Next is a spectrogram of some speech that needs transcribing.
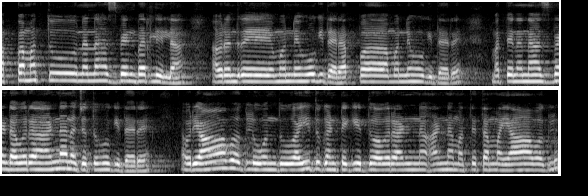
ಅಪ್ಪ ಮತ್ತು ನನ್ನ ಹಸ್ಬೆಂಡ್ ಬರಲಿಲ್ಲ. ಅವರಂದರೆ ಮೊನ್ನೆ ಹೋಗಿದ್ದಾರೆ ಅಪ್ಪ ಮೊನ್ನೆ ಹೋಗಿದ್ದಾರೆ. ಮತ್ತು ನನ್ನ ಹಸ್ಬೆಂಡ್ ಅವರ ಅಣ್ಣನ ಜೊತೆ ಹೋಗಿದ್ದಾರೆ. ಅವರು ಯಾವಾಗಲೂ ಒಂದು ಐದು ಗಂಟೆಗೆ ಎದ್ದು ಅವರ ಅಣ್ಣ ಅಣ್ಣ ಮತ್ತು ತಮ್ಮ ಯಾವಾಗಲೂ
